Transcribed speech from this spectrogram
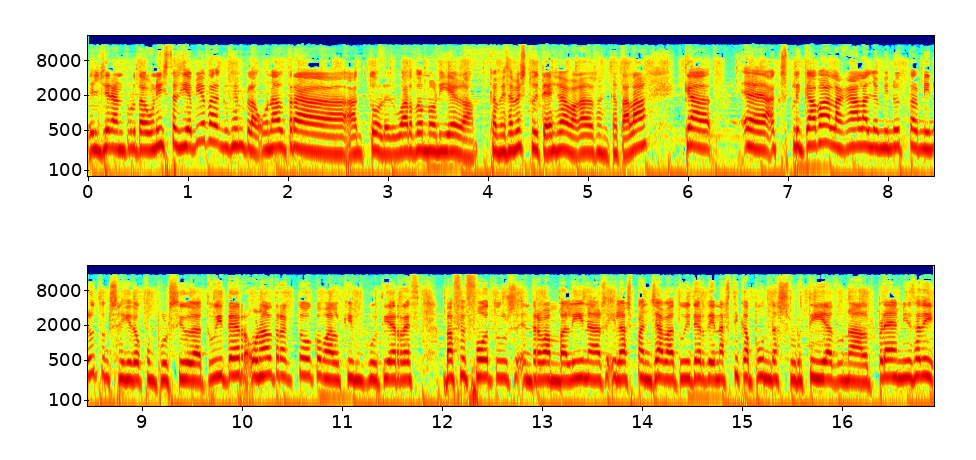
ells eren protagonistes. Hi havia, per exemple, un altre actor, l'Eduardo Noriega, que a més a més tuiteja a vegades en català, que eh, explicava la gala allò minut per minut, un seguidor compulsiu de Twitter. Un altre actor, com el Quim Gutiérrez, va fer fotos entre bambalines i les penjava a Twitter dient estic a punt de sortir a donar el premi. És a dir,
